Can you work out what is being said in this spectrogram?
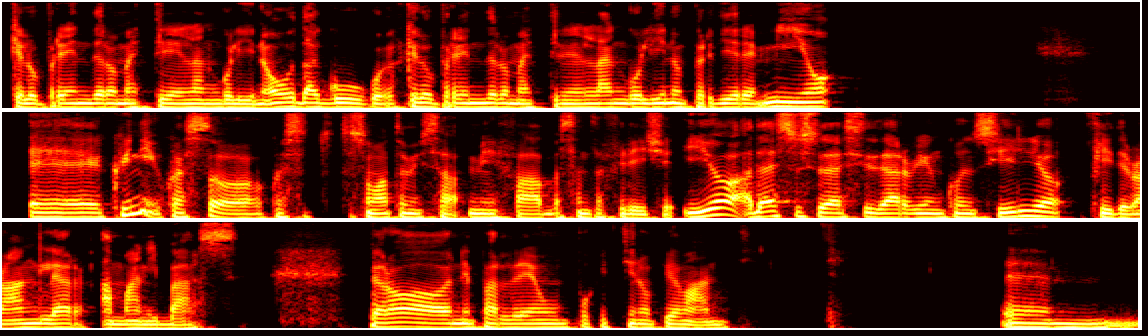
che lo prende e lo mette nell'angolino o da Google che lo prende e lo mette nell'angolino per dire mio. Eh, quindi questo, questo, tutto sommato mi, sa, mi fa abbastanza felice. Io adesso se dovessi darvi un consiglio, Feed Wrangler a mani basse però ne parleremo un pochettino più avanti. Ehm,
